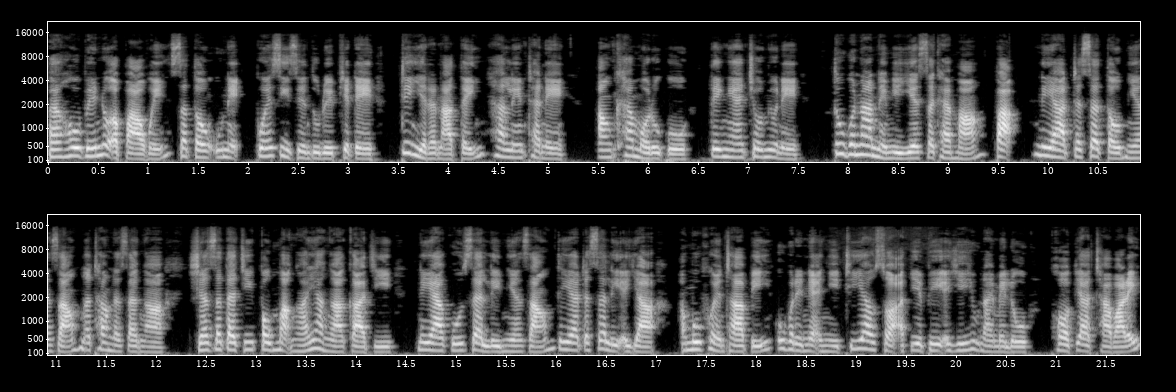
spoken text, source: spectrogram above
ဘန်ဟိုဘင်းတို့အပါအဝင်73ဦးနဲ့ပွဲစီစဉ်သူတွေဖြစ်တဲ့ တင့်ရတနာသိန်းဟန်လင်းထက်နဲ့အောင်ခန့်မော်တို့ကိုတင်ငန်းကျိုးမြို့နယ်သူဗနနယ်မြေရဲစခန်းမှာပ213မြင်းဆောင်2025ရာဇသက်ကြီးပုံမှန်905ကကြီး294မြင်းဆောင်114အရာအမှုဖွင့်ထားပြီးဥပဒေနဲ့အညီထိရောက်စွာအပြစ်ပေးအရေးယူနိုင်မယ်လို့ဖော်ပြထားပါတယ်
